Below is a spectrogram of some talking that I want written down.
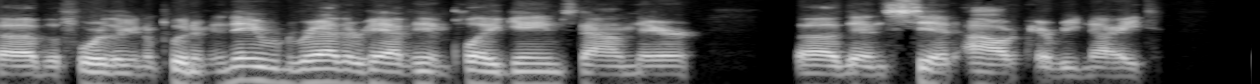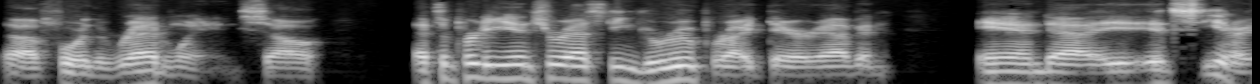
uh, before they're going to put him. And they would rather have him play games down there uh, than sit out every night uh, for the Red Wings. So that's a pretty interesting group right there, Evan. And uh, it's you know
